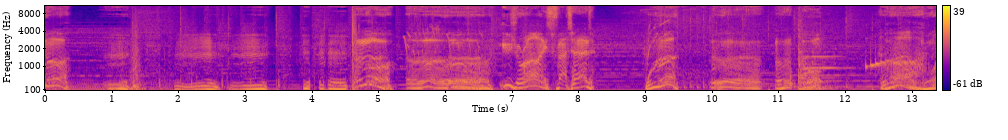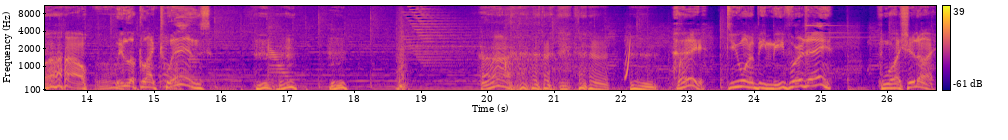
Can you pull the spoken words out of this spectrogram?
Ugh. Use your eyes, fathead. Oh, wow, we look like twins. Hey, do you want to be me for a day? Why should I?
